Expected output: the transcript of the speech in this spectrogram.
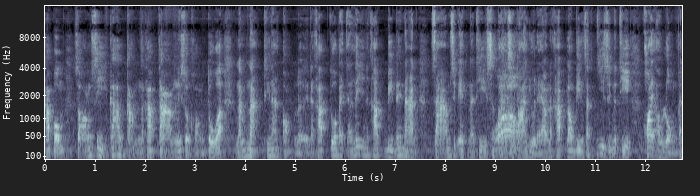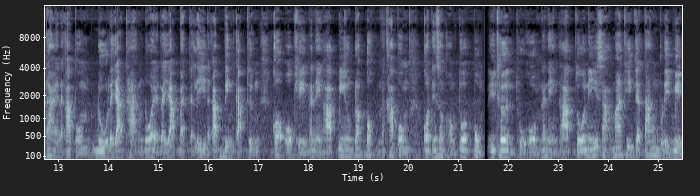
ครับผม 249 กรัมนะครับตามในส่วนของตัวน้ำหนักที่หน้ากล่องเลยนะครับ ตัวแบตเตอรี่นะครับบินได้นาน 31 นาทีสบายสบายอยู่แล้วนะครับ เราบินสัก 20 นาทีค่อยเอาลงก็ได้นะครับผมดูระยะทางด้วยระยะแบตเตอรี่นะครับบินกลับถึงก็โอเคนั่นเองครับ มีระบบนะครับผมกดในส่วนของตัวปุ่ม Return to Home นั่นเองครับ ตัวนี้สามารถที่จะตั้งลิมิต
